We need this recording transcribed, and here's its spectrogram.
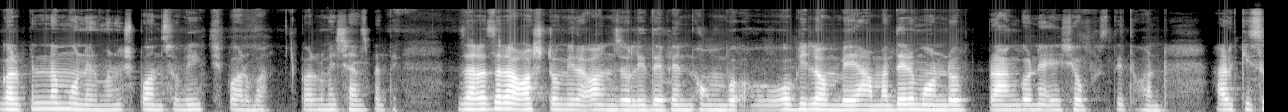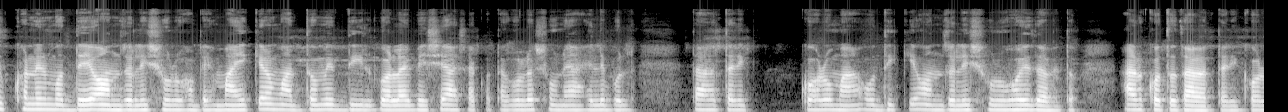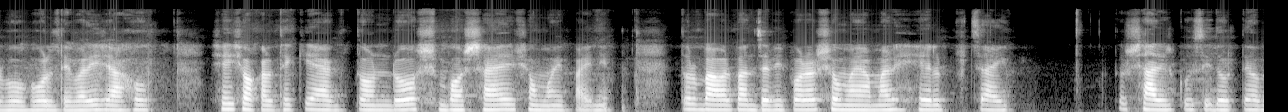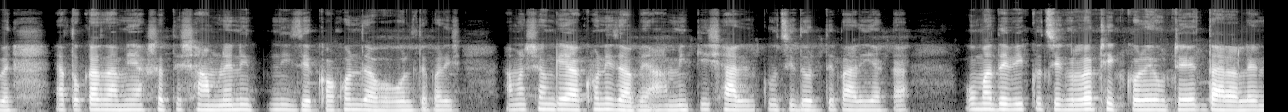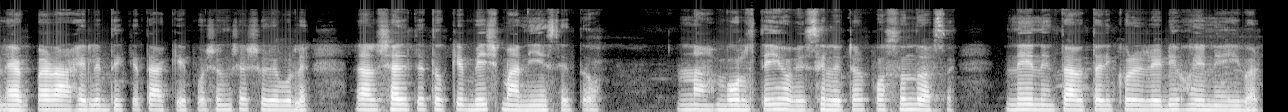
গল্পের নাম মনের মানুষ, পঞ্চবীজ পর্ব, কলমে সাজবাতে যারা যারা অষ্টমীর অঞ্জলি দেবেন, অম্ব- অবিলম্বে আমাদের মণ্ডপ প্রাঙ্গণে এসে উপস্থিত হন। আর কিছুক্ষণের মধ্যে অঞ্জলি শুরু হবে। মাইকের মাধ্যমে দিল গলায় ভেসে আসা কথাগুলো শুনে আহেলি বলল, তাড়াতাড়ি করো মা, ওদিকে অঞ্জলি শুরু হয়ে যাবে তো। আর কত তাড়াতাড়ি করব বলতে পারিস আহু? সেই সকাল থেকে এক দণ্ড বসায় সময় পাইনি। তোর বাবার পাঞ্জাবি পরার সময় আমার হেল্প চাই। তোর শাড়ির কুচি ধরতে হবে। এত কাজ আমি একসাথে সামলে নিজে কখন যাব বলতে পারিস? আমার সঙ্গে এখনই যাবে। আমি কি শাড়ির কুচি ধরতে পারি একা? উমা দেবী কুচিগুলো ঠিক করে উঠে দাঁড়ালেন। একবার আহেলের দিকে তাকিয়ে প্রশংসা সুরে বলে, লাল শাড়িতে তোকে বেশ মানিয়েছে তো? না, বলতেই হবে, ছেলেটার পছন্দ আছে। নে নে, তাড়াতাড়ি করে রেডি হয়ে নে এবার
